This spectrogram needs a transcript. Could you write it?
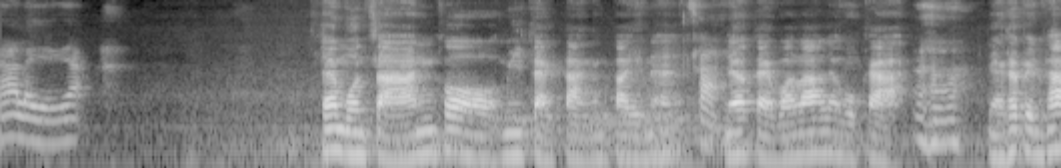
นะอะไรอย่างเงี้ยและมวลสารก็มีแตกต่างกันไปนะฮะค่ะแล้วแต่วาระและโอกาสอ่าฮะอย่างถ้าเป็นพระ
